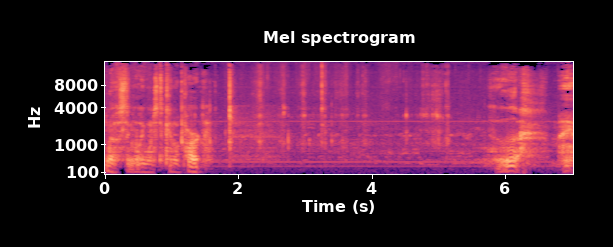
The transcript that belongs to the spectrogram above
Well, this thing really wants to come apart. Ugh, man.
